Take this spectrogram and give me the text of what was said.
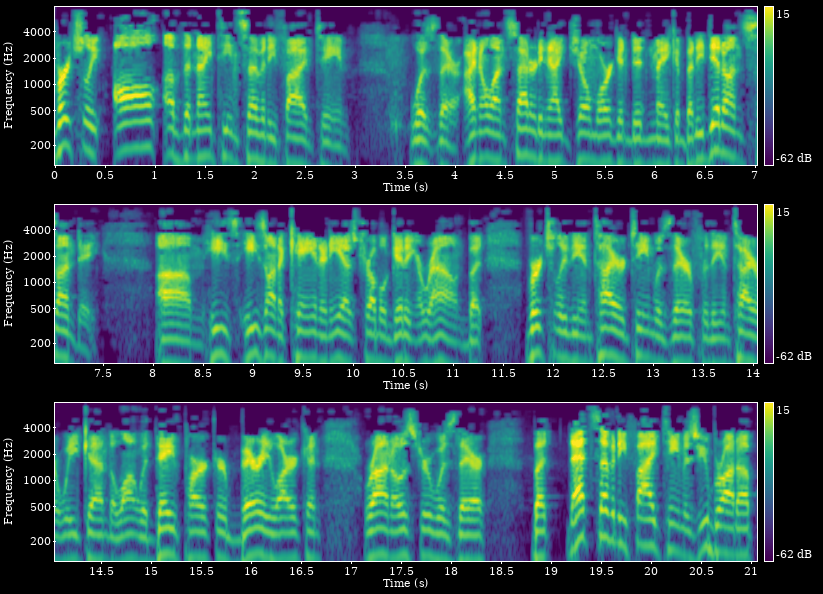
virtually all of the 1975 team was there. I know on Saturday night Joe Morgan didn't make it, but he did on Sunday. Um, he's he's on a cane and he has trouble getting around, but virtually the entire team was there for the entire weekend, along with Dave Parker, Barry Larkin, Ron Oester was there. But that 75 team, as you brought up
